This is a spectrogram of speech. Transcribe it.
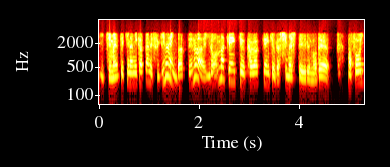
一面的な見方に過ぎないんだっていうのは、いろんな研究、科学研究が示しているので、まあ、そういっ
